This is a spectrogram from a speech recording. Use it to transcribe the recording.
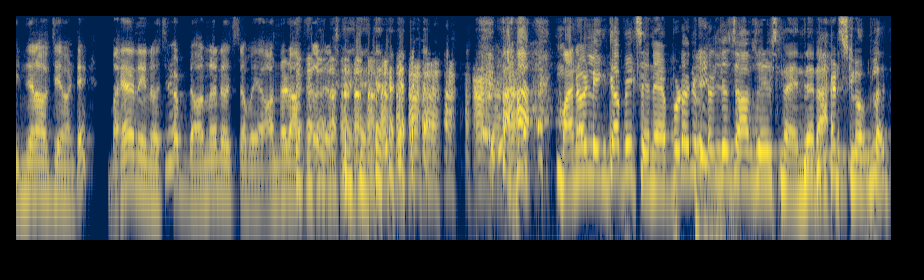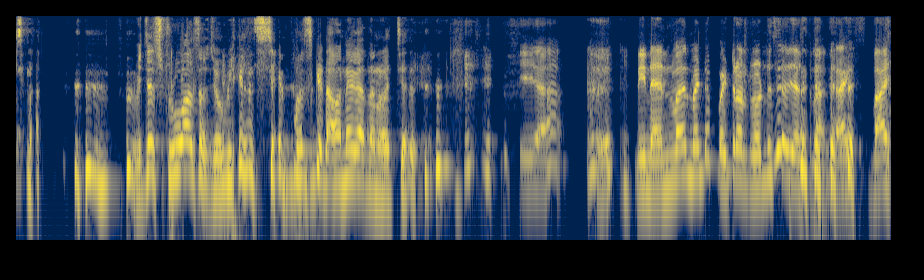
ఇంజన్ ఆఫ్ చేయమంటే భయ నేను వచ్చినప్పుడు డౌన్లోనే వచ్చిన భయ ఆల్రెడీ ఆఫ్ మనోళ్ళు ఇంకా పిక్స్ నేను ఎప్పుడో న్యూట్రల్ చేసి ఆఫ్ చేసిన. ఇంజన్ ఆడ్ స్లోప్లో వచ్చిన. Which is true also Jubilee check పోస్ట్కి డౌనే కదా నువ్వు వచ్చేది. నేను ఎన్వైరన్మెంట్ పెట్రోల్ రెండు సేవ్ చేస్తున్నా. థ్యాంక్స్ బాయ్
